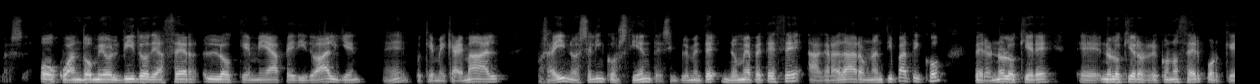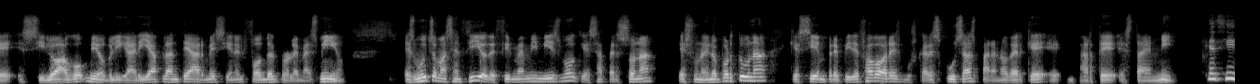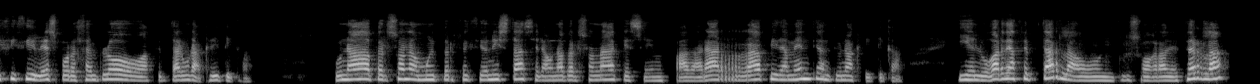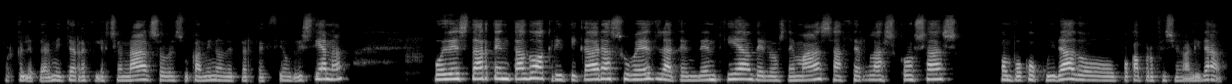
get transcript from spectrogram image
pues, o cuando me olvido de hacer lo que me ha pedido alguien, ¿eh? porque me cae mal, pues ahí no es el inconsciente, simplemente no me apetece agradar a un antipático, pero no lo eh, no lo quiero reconocer porque si lo hago me obligaría a plantearme si en el fondo el problema es mío. Es mucho más sencillo decirme a mí mismo que esa persona es una inoportuna, que siempre pide favores, buscar excusas para no ver que eh, en parte está en mí. Qué difícil es, por ejemplo, aceptar una crítica. Una persona muy perfeccionista será una persona que se enfadará rápidamente ante una crítica y en lugar de aceptarla o incluso agradecerla, porque le permite reflexionar sobre su camino de perfección cristiana, puede estar tentado a criticar a su vez la tendencia de los demás a hacer las cosas con poco cuidado o poca profesionalidad.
